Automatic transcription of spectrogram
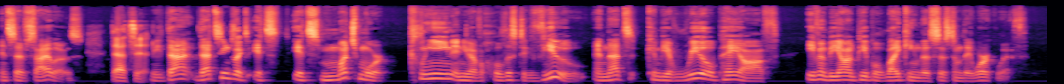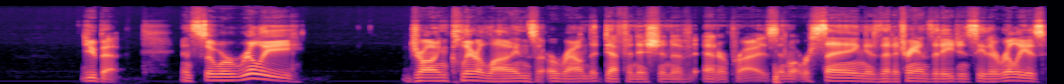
Instead of silos. That's it. I mean, that that seems like it's it's much more clean and you have a holistic view, and that can be a real payoff even beyond people liking the system they work with. You bet. And so we're really drawing clear lines around the definition of enterprise. And what we're saying is that a transit agency, there really is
